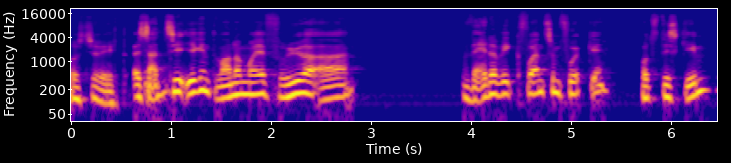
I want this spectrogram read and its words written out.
Hast schon recht. Äh, Seid ihr irgendwann einmal früher auch weiter weggefahren zum Fortgehen? Hat es das gegeben?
